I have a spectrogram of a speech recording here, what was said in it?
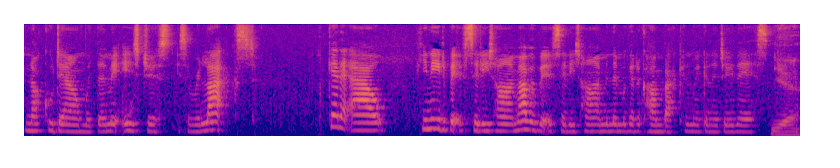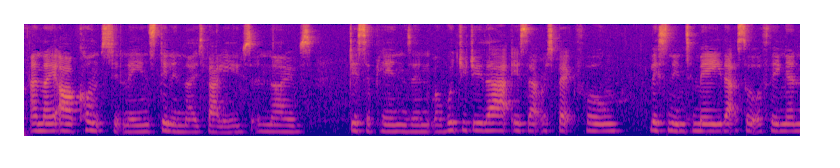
knuckle down with them. It is just it's a relaxed. Get it out. You need a bit of silly time, have a bit of silly time, and then we're going to come back and we're going to do this. Yeah. and they are constantly instilling those values and those disciplines and well, would you do that is that respectful listening to me that sort of thing and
